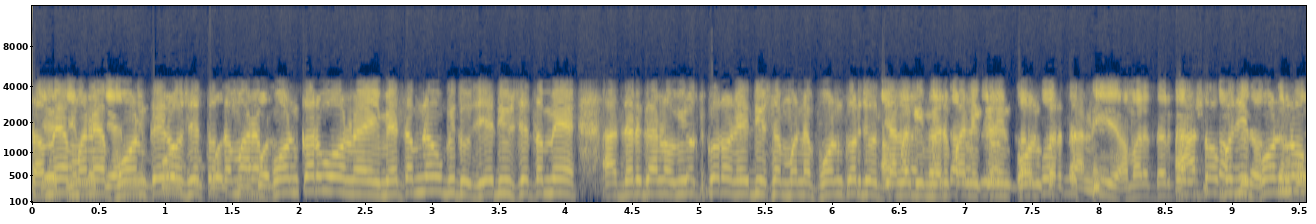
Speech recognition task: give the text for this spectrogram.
તમે મને ફોન કર્યો છે તો તમારે ફોન કરવો નહીં. મેં તમને એવું કીધું જે દિવસે તમે આ દરગાહનો વિરોધ કરો ને એ દિવસે મને ફોન કરજો ત્યાં લગી મહેરબાની કરીને ફોન કરતા. નહીં. હા તો પછી ફોન? નો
